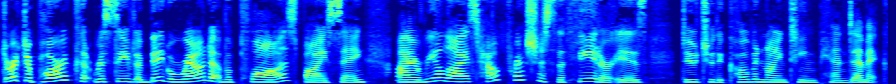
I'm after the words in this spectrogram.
Director Park received a big round of applause by saying, I realized how precious the theater is due to the COVID 19 pandemic.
